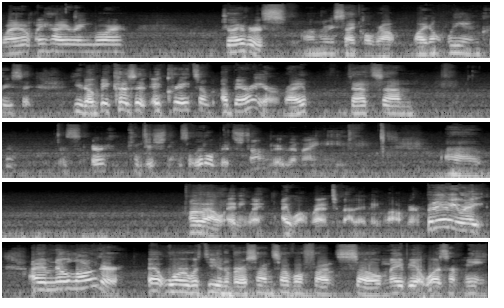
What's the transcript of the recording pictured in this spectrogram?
Why aren't we hiring more drivers on the recycle route? Why don't we increase it? You know, because it, it creates a, a barrier, right? That's um, this air conditioning is a little bit stronger than I need. Uh, oh well, anyway, I won't rant about it any longer. But at any rate, I am no longer at war with the universe on several fronts, so maybe it wasn't me.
